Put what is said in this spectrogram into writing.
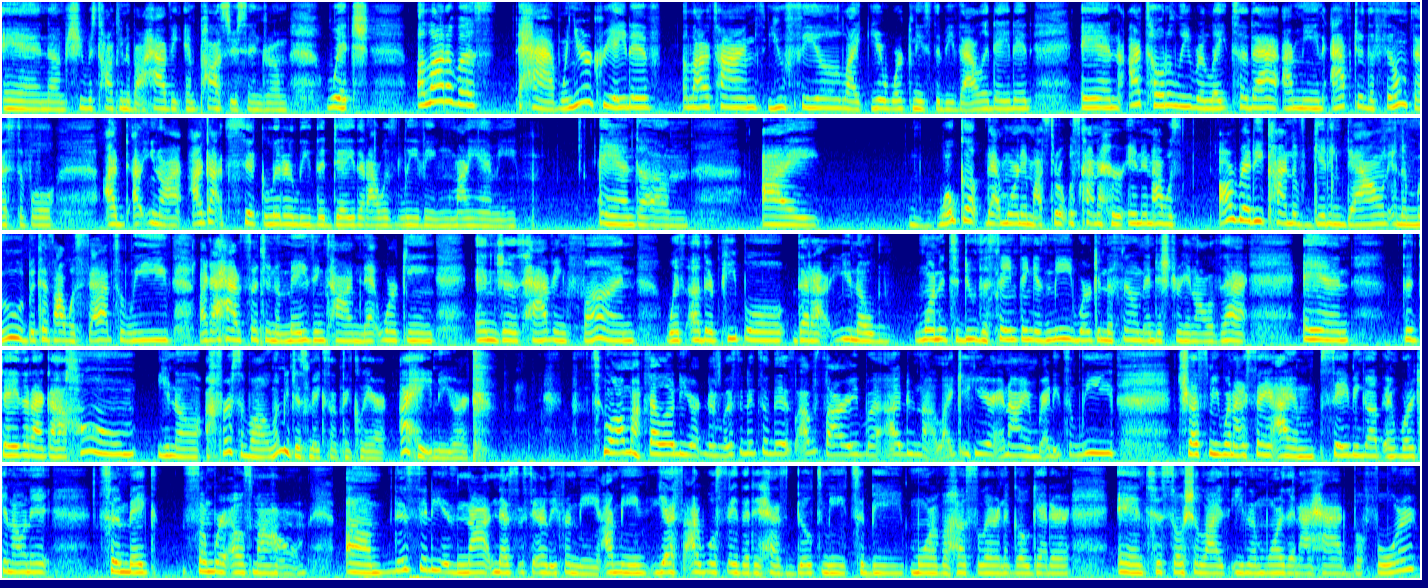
And um, she was talking about having imposter syndrome, which a lot of us have. When you're a creative, a lot of times you feel like your work needs to be validated. And i totally relate to that. I mean after the film festival i, I you know I, I, got sick literally the day that i was leaving miami. And um, i woke up that morning my throat was kind of hurting and i was already kind of getting down in a mood because I was sad to leave. Like I had such an amazing time networking and just having fun with other people that I, you know, wanted to do the same thing as me, work in the film industry and all of that. And the day that I got home, you know, first of all, let me just make something clear. I hate New York. to all my fellow New Yorkers listening to this, I'm sorry, but I do not like it here and I am ready to leave. Trust me when I say I am saving up and working on it to make somewhere else my home. Um, this city is not necessarily for me. I mean, yes, I will say that it has built me to be more of a hustler and a go getter and to socialize even more than I had before.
